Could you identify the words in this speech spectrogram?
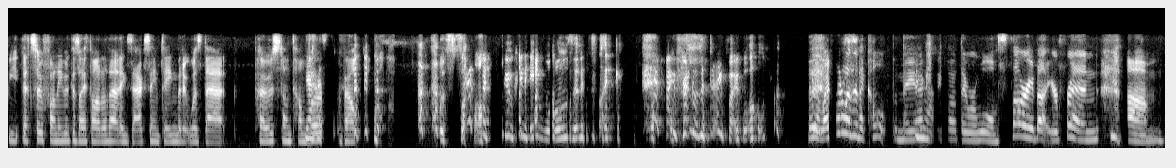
fic That's so funny because I thought of that exact same thing, but it was that post on Tumblr Yes. about the song. you can hate wolves and it's like my friend was attacked by a wolf Yeah, my friend was in a cult and they actually thought they were wolves. Sorry about your friend. Um,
